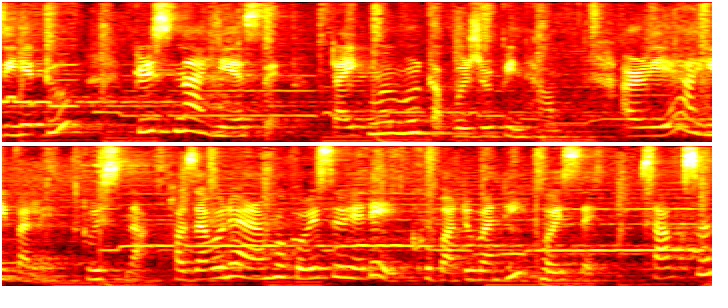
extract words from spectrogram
যিহেতু কৃষ্ণা আহি আছে। তাইক মই মোৰ কাপোৰযোৰ পিন্ধাম। আৰু এয়া আহি পালে। কৃষ্ণা সজাবলৈ আৰম্ভ কৰিছোঁহে দেই। খোপাটো বান্ধি হৈছে। চাওকচোন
